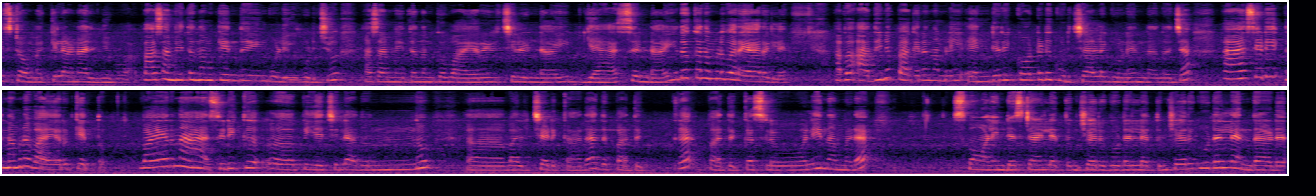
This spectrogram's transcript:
ഈ സ്റ്റൊമക്കിലാണ് അലിഞ്ഞു പോവുക. അപ്പോൾ ആ സമയത്ത് നമുക്ക് എന്ത് ചെയ്യും? ഗുളിക കുടിച്ചു. ആ സമയത്ത് നമുക്ക് വയറിച്ചിലുണ്ടായി ഗ്യാസ് ഉണ്ടായി. ഇതൊക്കെ നമ്മൾ പറയാറില്ലേ? അപ്പോൾ അതിന് പകരം നമ്മൾ ഈ എന്ററിക്കോട്ടഡ് കുടിച്ചാലുള്ള ഗുണം എന്താണെന്ന് വെച്ചാൽ ആസിഡ് നമ്മുടെ വയറിക്ക് എത്തും. വയറിന് ആ ആസിഡിക് പി എച്ചിൽ അതൊന്നും വലിച്ചെടുക്കാതെ അത് പതുക്കെ പതുക്കെ സ്ലോലി നമ്മുടെ സ്മോൾ ഇന്റസ്റ്റൈനിലെത്തും ചെറുകുടലിലെത്തും. ചെറുകുടലിൽ എന്താണ്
